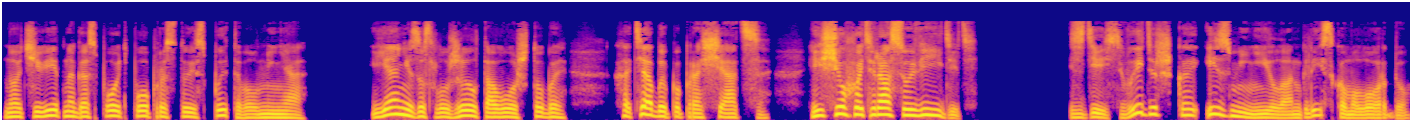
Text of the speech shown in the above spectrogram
Но, очевидно, Господь попросту испытывал меня. Я не заслужил того, чтобы хотя бы попрощаться, еще хоть раз увидеть. Здесь выдержка изменила английскому лорду.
